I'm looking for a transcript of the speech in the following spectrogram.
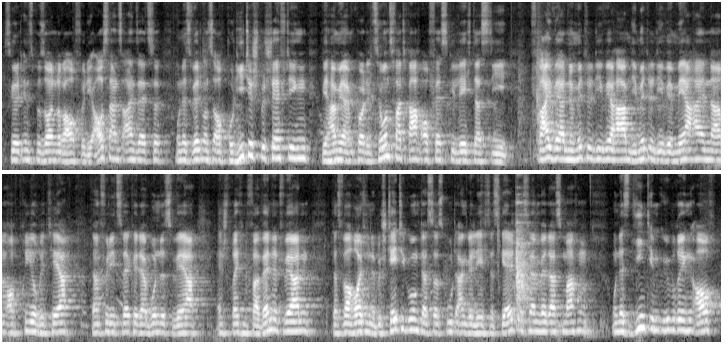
Das gilt insbesondere auch für die Auslandseinsätze und es wird uns auch politisch beschäftigen. Wir haben ja im Koalitionsvertrag auch festgelegt, dass die frei werdenden Mittel, die wir haben, die Mittel, die wir mehr einnahmen, auch prioritär dann für die Zwecke der Bundeswehr entsprechend verwendet werden. Das war heute eine Bestätigung, dass das gut angelegtes Geld ist, wenn wir das machen. Und es dient im Übrigen auch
